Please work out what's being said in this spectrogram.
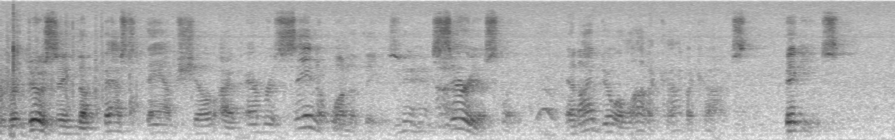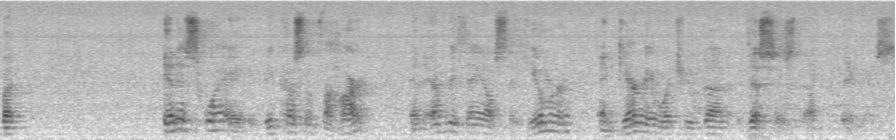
producing the best damn show I've ever seen at one of these. Seriously. And I do a lot of Comic Cons, biggies, but in its way, because of the heart and everything else, the humor, and Gary, what you've done, this is the biggest.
